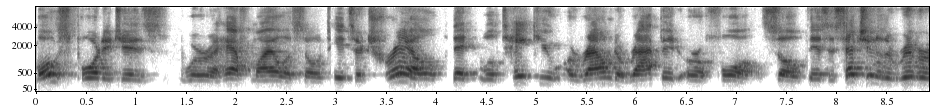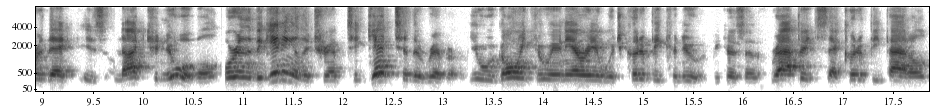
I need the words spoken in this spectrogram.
most portages were a half mile or so. It's a trail that will take you around a rapid or a fall. So there's a section of the river that is not canoeable, or in the beginning of the trip, to get to the river, you were going through an area which couldn't be canoed because of rapids that couldn't be paddled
